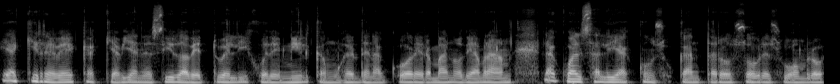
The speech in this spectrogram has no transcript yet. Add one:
he aquí Rebeca, que había nacido a Betuel, hijo de Milca, mujer de Nacor, hermano de Abraham, la cual salía con su cántaro sobre su hombro,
